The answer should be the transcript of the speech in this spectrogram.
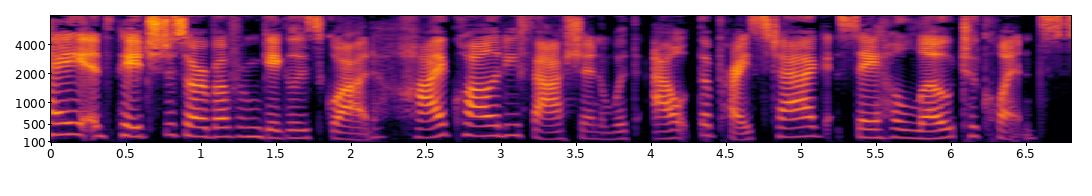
Hey, it's Paige DeSorbo from Giggly Squad. High quality fashion without the price tag. Say hello to Quince.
